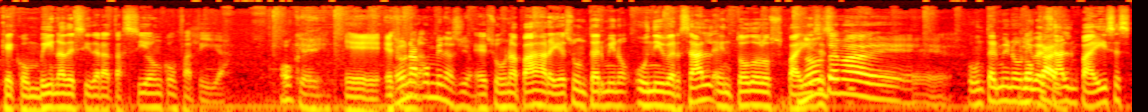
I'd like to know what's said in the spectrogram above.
que combina deshidratación con fatiga. Ok. Eh, Es eso una combinación. Eso es una pájara y es un término universal en todos los países. No es un tema de. un término local. universal en países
